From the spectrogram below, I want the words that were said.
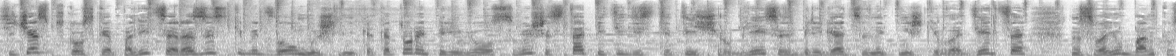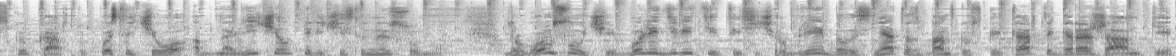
Сейчас псковская полиция разыскивает злоумышленника, который перевел свыше 150 тысяч рублей со сберегательной книжки владельца на свою банковскую карту, после чего обналичил перечисленную сумму. В другом случае более 9 тысяч рублей было снято с банковской карты горожанки.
